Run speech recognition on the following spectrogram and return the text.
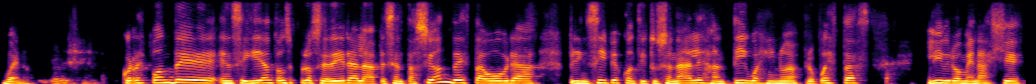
Bueno, corresponde enseguida entonces proceder a la presentación de esta obra Principios Constitucionales, Antiguas y Nuevas Propuestas, libro homenaje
